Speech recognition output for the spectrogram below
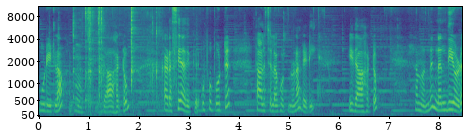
மூடிடலாம். ம். இது ஆகட்டும் கடைசி அதுக்கு உப்பு போட்டு தாளிச்செல்லாம் கொட்டணும்னா ரெடி இது ஆகட்டும் நம்ம வந்து நந்தியோட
